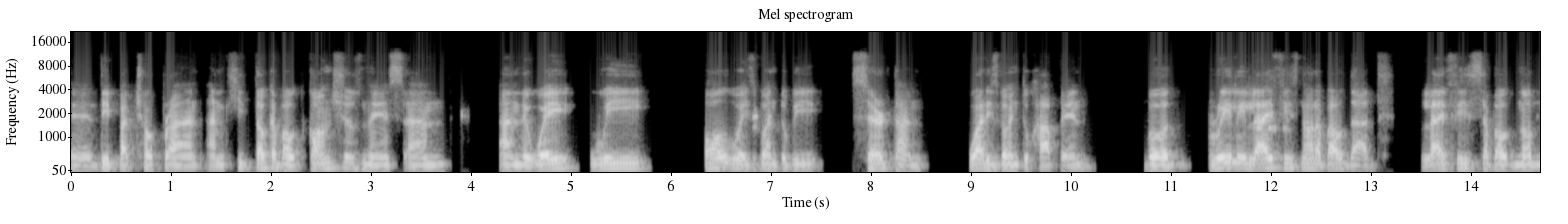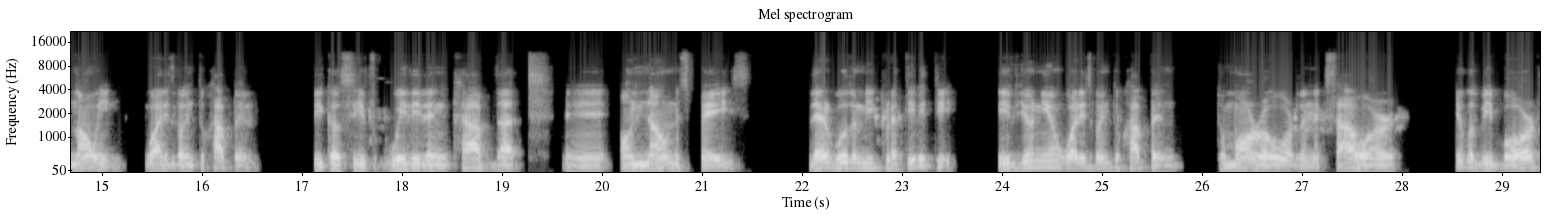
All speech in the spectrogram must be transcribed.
uh, Deepak Chopra, and, and he talked about consciousness and, and the way we always want to be certain what is going to happen. But really, life is not about that. Life is about not knowing what is going to happen because if we didn't have that uh, unknown space, there wouldn't be creativity. If you knew what is going to happen tomorrow or the next hour, you could be bored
